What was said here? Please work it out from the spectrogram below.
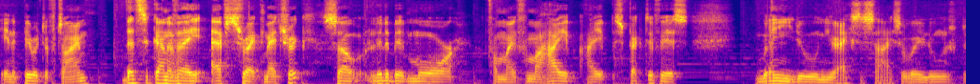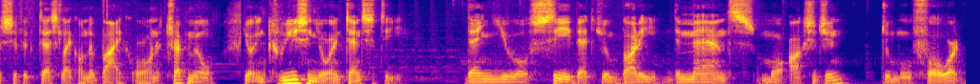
in a period of time that's a kind of a abstract metric. So a little bit more from my from a high higher perspective is when you're doing your exercise or when you're doing a specific test like on the bike or on a treadmill, you're increasing your intensity. Then you will see that your body demands more oxygen to move forward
